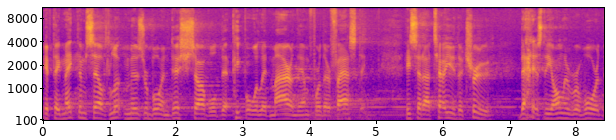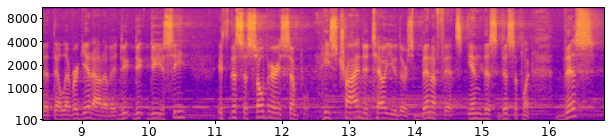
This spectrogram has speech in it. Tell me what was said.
if they make themselves look miserable and disheveled, that people will admire them for their fasting. He said, I tell you the truth that is the only reward that they'll ever get out of it. Do, do, do you see? It's, this is so very simple. He's trying to tell you there's benefits in this discipline. This,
